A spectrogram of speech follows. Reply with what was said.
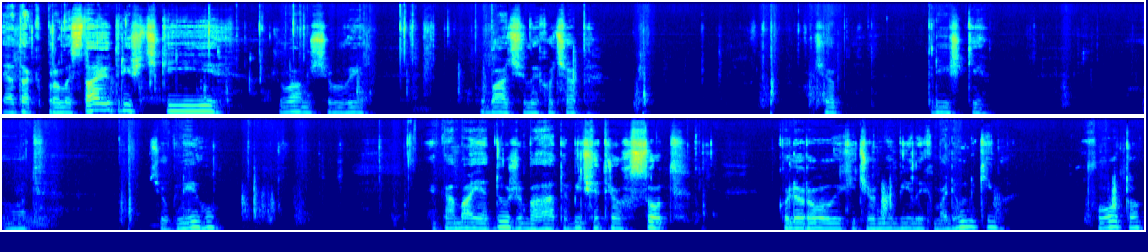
Я так пролистаю трішечки її вам, щоб ви побачили хоча б хоча б трішки от цю книгу, яка має дуже багато, більше 300 кольорових і чорно-білих малюнків, фото.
